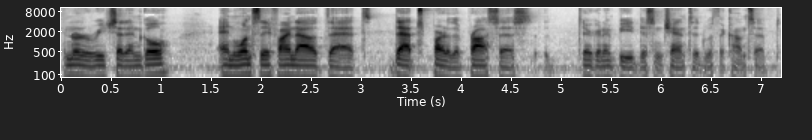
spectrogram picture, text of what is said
in order to reach that end goal. And once they find out that that's part of the process, they're going to be disenchanted with the concept.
